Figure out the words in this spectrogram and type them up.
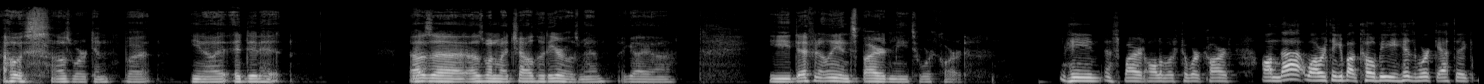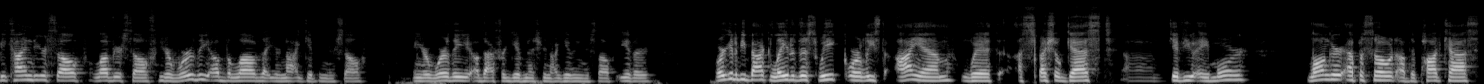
I was I was working, but you know, it, it did hit. That was uh that was one of my childhood heroes, man. That guy uh he definitely inspired me to work hard. He inspired all of us to work hard. On that, while we're thinking about Kobe, his work ethic, be kind to yourself, love yourself. You're worthy of the love that you're not giving yourself. And you're worthy of that forgiveness you're not giving yourself either. We're going to be back later this week, or at least I am, with a special guest, um, give you a more longer episode of the podcast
